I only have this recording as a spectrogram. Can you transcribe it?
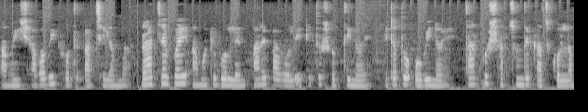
আমি স্বাভাবিক হতে পারছিলাম না। রাজ্জাক ভাই আমাকে বললেন, আরে পাগল, এটি তো সত্যি নয়, এটা তো অভিনয়। তারপর স্বাচ্ছন্দ্যে কাজ করলাম।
